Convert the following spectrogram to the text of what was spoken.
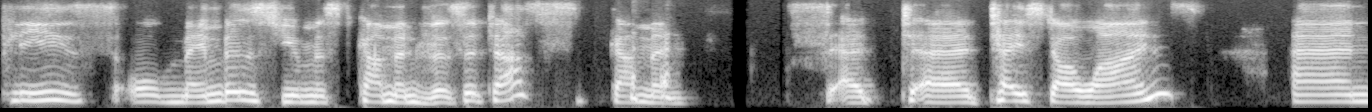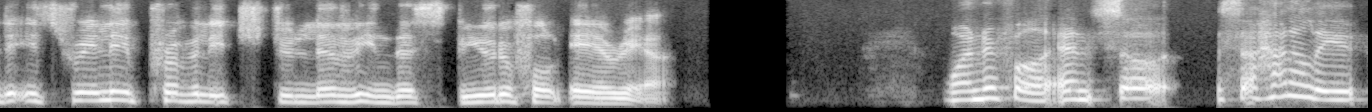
please, all members, you must come and visit us. Come and uh, uh, taste our wines. And it's really a privilege to live in this beautiful area. Wonderful. And so, so Hanneli,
